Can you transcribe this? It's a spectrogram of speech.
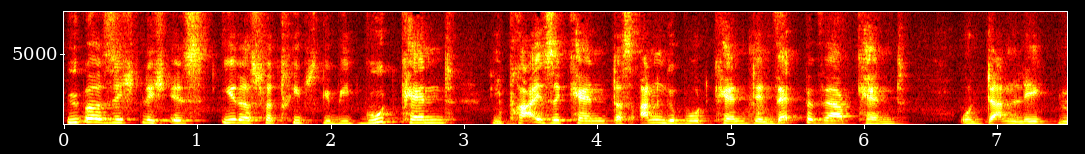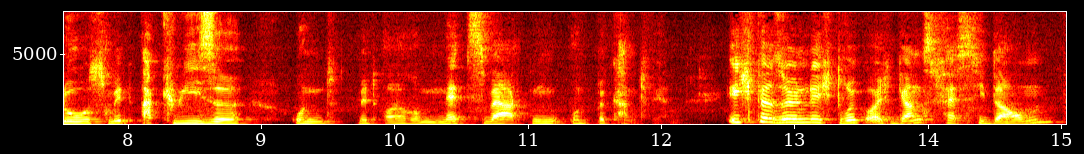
übersichtlich ist, ihr das Vertriebsgebiet gut kennt, die Preise kennt, das Angebot kennt, den Wettbewerb kennt und dann legt los mit Akquise und mit eurem Netzwerken und Bekanntwerden. Ich persönlich drücke euch ganz fest die Daumen.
